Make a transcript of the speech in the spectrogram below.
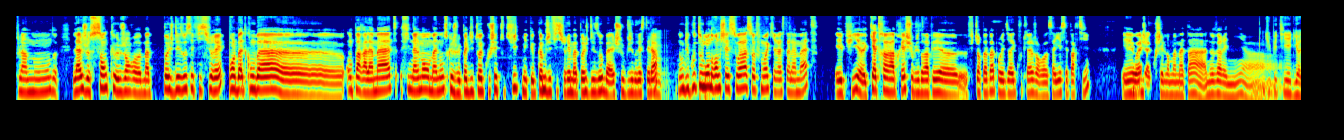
plein de monde. Là, je sens que, genre, ma poche des os s'est fissurée. Pour le bas de combat, euh, on part à la mat. Finalement, on m'annonce que je vais pas du tout accoucher tout de suite, mais que comme j'ai fissuré ma poche des os, bah, je suis obligée de rester là. Mm. Donc du coup, tout le monde rentre chez soi, sauf moi qui reste à la mat. Et puis, euh, quatre heures après, je suis obligée de rappeler euh, le futur papa pour lui dire, écoute, là, genre, ça y est, c'est parti. Et ouais, j'ai accouché le lendemain matin à 9h30. Du petit Elliot,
